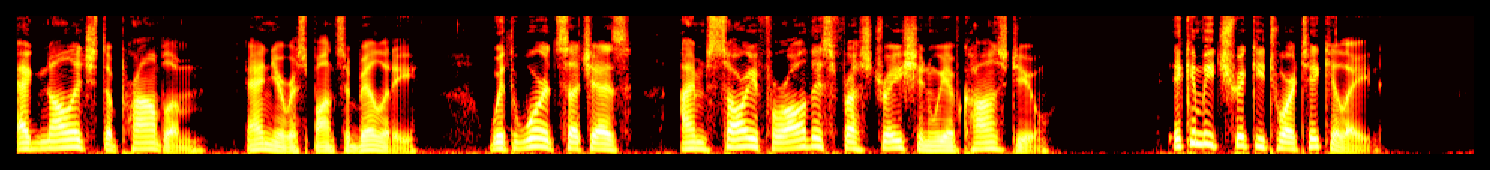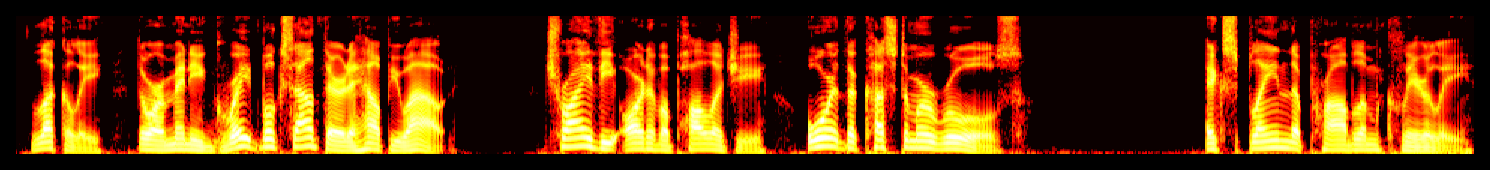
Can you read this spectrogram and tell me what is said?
acknowledge the problem and your responsibility, with words such as, I'm sorry for all this frustration we have caused you. It can be tricky to articulate. Luckily, there are many great books out there to help you out. Try The Art of Apology or The Customer Rules. Explain the problem clearly.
